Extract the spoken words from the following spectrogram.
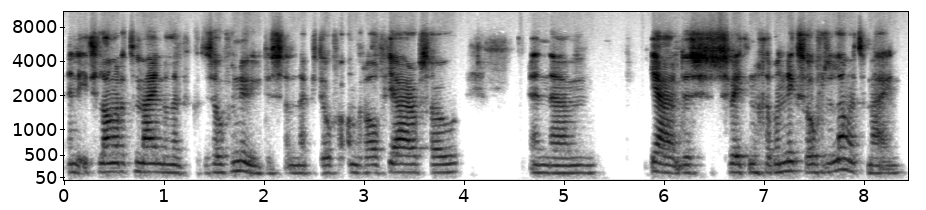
En de iets langere termijn, dan heb ik het dus over nu. Dus dan heb je het over anderhalf jaar of zo. En um, ja, dus ze weten nog helemaal niks over de lange termijn.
